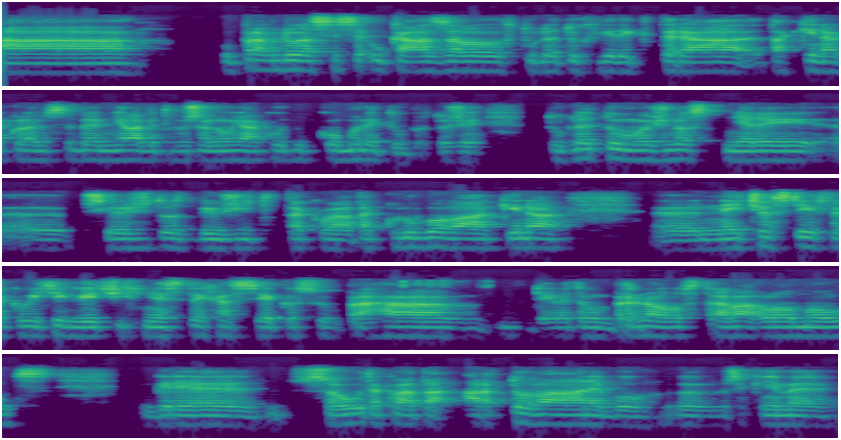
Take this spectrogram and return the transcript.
A opravdu asi se ukázalo v tuhle tu chvíli, která taky na kolem sebe měla vytvořenou nějakou tu komunitu, protože tuhle tu možnost měli e, příležitost využít taková ta klubová kina, e, nejčastěji v takových těch větších městech, asi jako jsou Praha, dejme tomu Brno, Ostrava, Olomouc, kde jsou taková ta artová nebo e, řekněme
